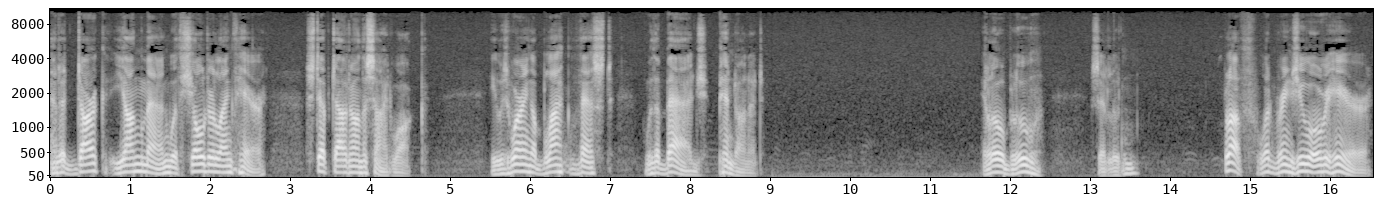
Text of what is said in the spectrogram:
and a dark young man with shoulder length hair stepped out on the sidewalk. He was wearing a black vest with a badge pinned on it. Hello, Blue, said Luton. Bluff, what brings you over here?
